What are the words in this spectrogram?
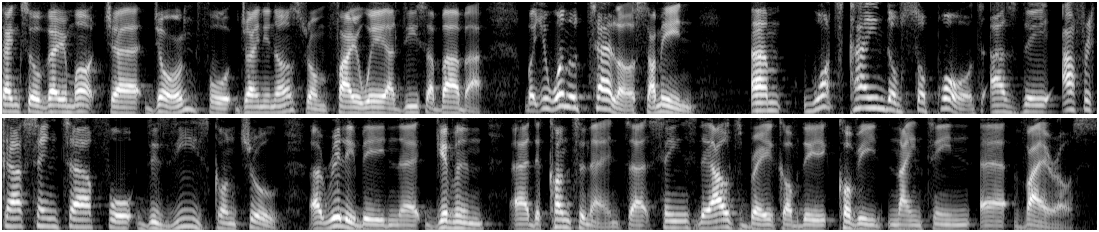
Thanks so very much, uh, John, for joining us from faraway Addis Ababa. But you want to tell us, I mean, um, what kind of support has the Africa Center for Disease Control uh, really been uh, given uh, the continent uh, since the outbreak of the COVID-19 uh, virus?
